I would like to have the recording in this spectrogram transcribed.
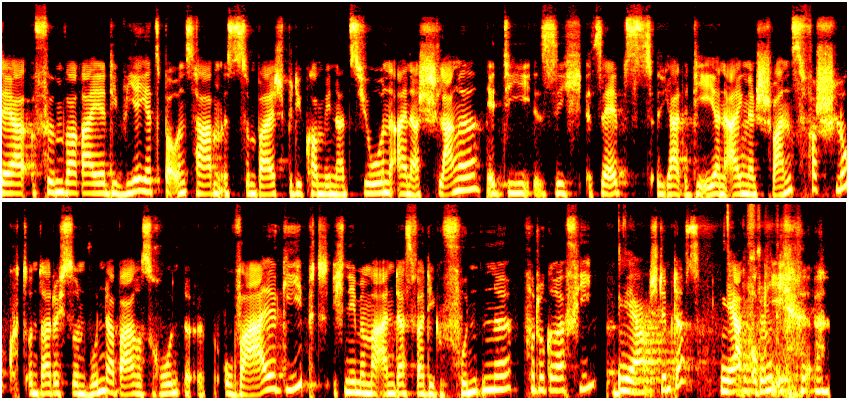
der Fünferreihe, die wir jetzt bei uns haben, ist zum Beispiel die Kombination einer Schlange, die sich selbst, ja, die ihren eigenen Schwanz verschluckt und dadurch so ein wunderbares Rund äh, Oval gibt. Ich nehme mal an, das war die gefundene Fotografie. Ja. Stimmt das? Ja, Ach, okay. Stimmt.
